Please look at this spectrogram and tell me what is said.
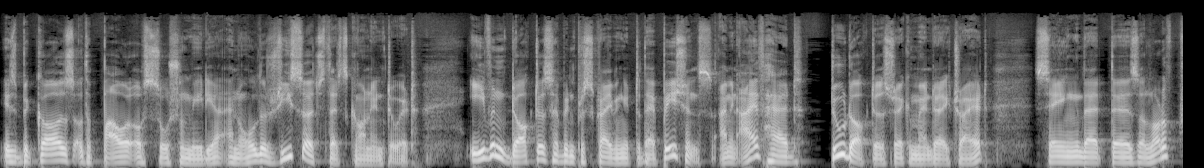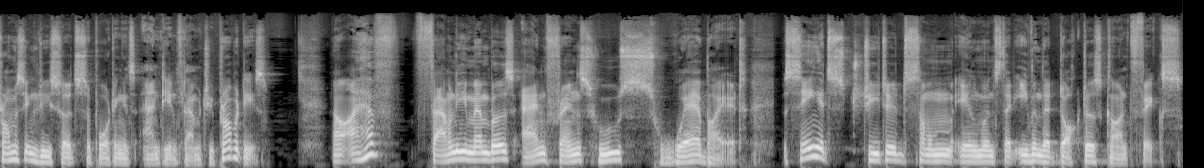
is because of the power of social media and all the research that's gone into it. Even doctors have been prescribing it to their patients. I mean, I've had two doctors recommend I try it, saying that there's a lot of promising research supporting its anti inflammatory properties. Now, I have family members and friends who swear by it, saying it's treated some ailments that even their doctors can't fix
